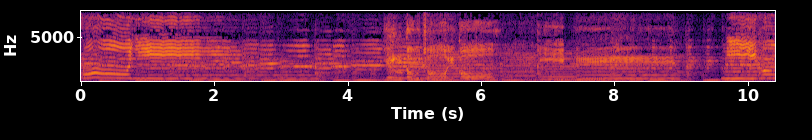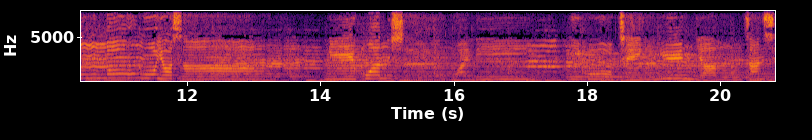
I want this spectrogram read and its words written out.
火焰应到在歌红叶边霓虹浓我有神君常怀念异国情冤人赞羡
